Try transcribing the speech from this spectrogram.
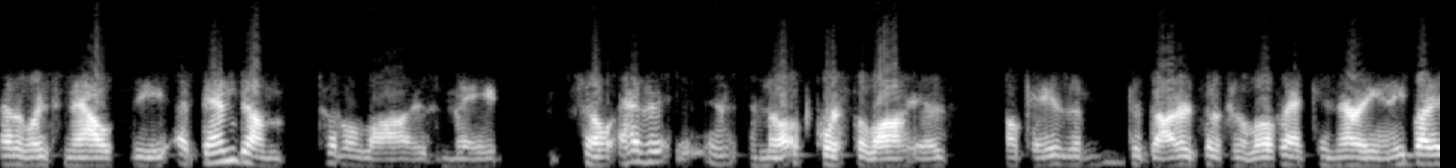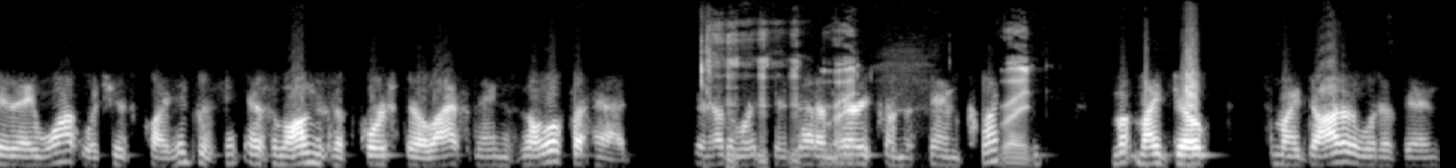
in other words, now the addendum to the law is made. So as it, and of course the law is okay, the, the daughters of Zelophehad can marry anybody they want, which is quite interesting, as long as, of course, their last name is Zelophehad. In other words, they've got to Right. marry from the same clan. Right. M- My joke to my daughter would have been,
